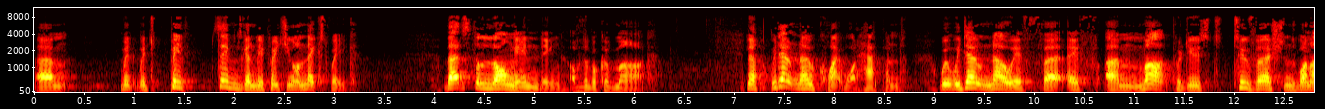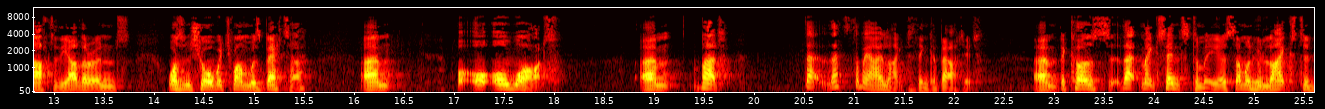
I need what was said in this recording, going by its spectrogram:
um, which, which Stephen's going to be preaching on next week. That's the long ending of the book of Mark. Now, we don't know quite what happened. We, we don't know if, uh, if um, Mark produced two versions, one after the other, and wasn't sure which one was better, um, or, or, what. Um, but that, that's the way I like to think about it. Um, because that makes sense to me as someone who likes to,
